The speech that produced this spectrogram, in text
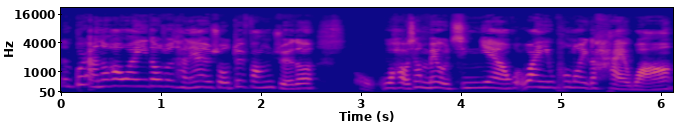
那不然的话，万一到时候谈恋爱的时候，对方觉得我好像没有经验，或万一碰到一个海王，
